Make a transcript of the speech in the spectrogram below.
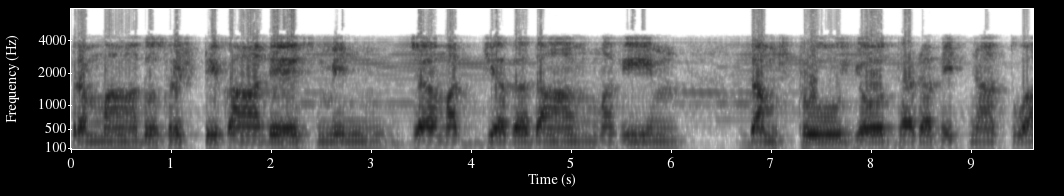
ब्रह्मादुसृष्टिकालेऽस्मिन् च मध्यगदां महीं दंष्टृयोद्धरदि ज्ञात्वा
